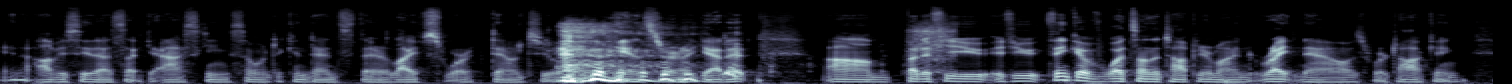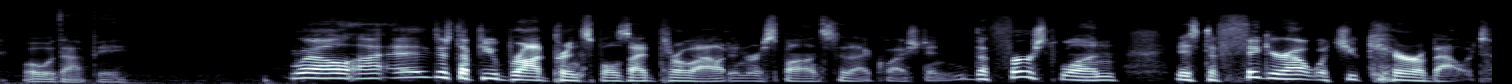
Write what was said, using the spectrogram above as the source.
And obviously, that's like asking someone to condense their life's work down to an answer. I get it. Um, but if you if you think of what's on the top of your mind right now as we're talking, what would that be? Well, uh, just a few broad principles I'd throw out in response to that question. The first one is to figure out what you care about.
